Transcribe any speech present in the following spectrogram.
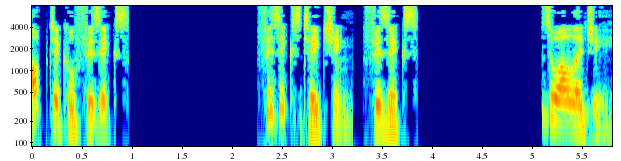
Optical physics Physics teaching, physics Zoology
